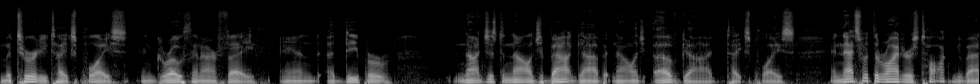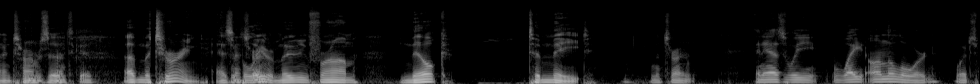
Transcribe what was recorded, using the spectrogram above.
maturity takes place and growth in our faith and a deeper not just a knowledge about God but knowledge of God takes place and that's what the writer is talking about in terms of Mm, That's good. of maturing as a believer right. moving from milk to meat That's right. And as we wait on the Lord, which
